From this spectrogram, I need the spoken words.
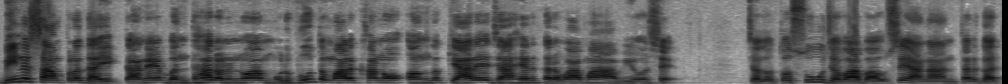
બિન સાંપ્રદાયિકતાને બંધારણના મૂળભૂત માળખાનો અંગ ક્યારે જાહેર કરવામાં આવ્યો છે? ચલો, તો શું જવાબ આવશે આના અંતર્ગત?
